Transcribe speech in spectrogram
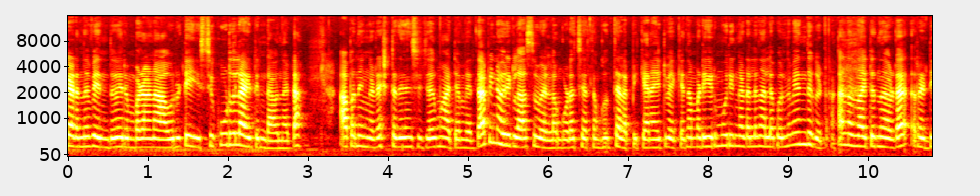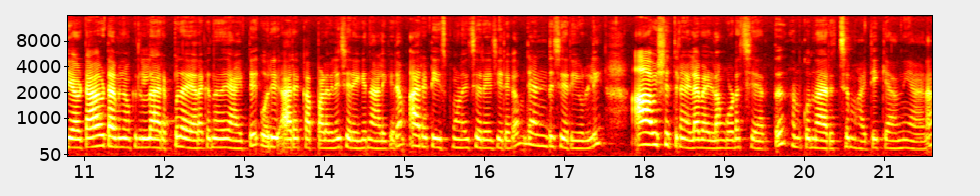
കിടന്ന് വെന്ത് വരുമ്പോഴാണ് ആ ഒരു ടേസ്റ്റ് കൂടുതലായിട്ട് ഉണ്ടാകുന്നത് കേട്ടോ അപ്പോൾ നിങ്ങളുടെ ഇഷ്ടത്തിനനുസരിച്ച് മാറ്റം വരുത്താം. പിന്നെ ഒരു ഗ്ലാസ് വെള്ളം കൂടെ ചേർത്ത് നമുക്ക് തിളപ്പിക്കാനായിട്ട് വെക്കാം. നമ്മുടെ ഈ ഒരു മുരിങ്ങടല നല്ലപോലെ വെന്ത് കിട്ടണം. അത് നന്നായിട്ടൊന്ന് അവിടെ റെഡി ആവട്ടെ. ആ ടൈമിൽ നമുക്ക് ഇതിലുള്ള അരപ്പ് തയ്യാറാക്കുന്നതിനായിട്ട് ഒരു അര കപ്പളവിൽ ചെറിയ നാളികരം അര ടീസ്പൂണിൽ ചെറിയ ജീരകം രണ്ട് ചെറിയുള്ളി ആവശ്യത്തിനുള്ള വെള്ളം കൂടെ ചേർത്ത് നമുക്കൊന്ന് അരച്ച് മാറ്റിക്കാവുന്നതാണ്.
